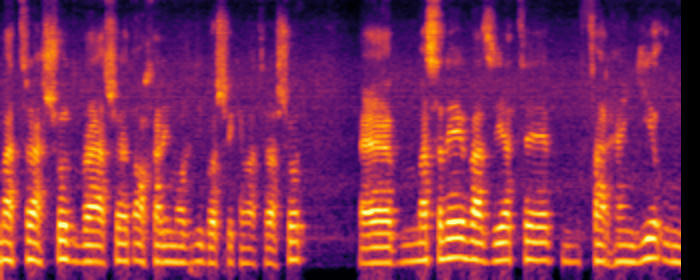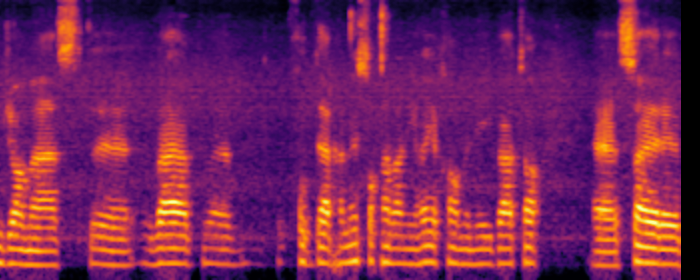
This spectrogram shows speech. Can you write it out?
مطرح شد و شاید آخرین موردی باشه که مطرح شد مسئله وضعیت فرهنگی اون جامعه است و خب در همه سخنرانی های خامنه ای و حتی سایر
